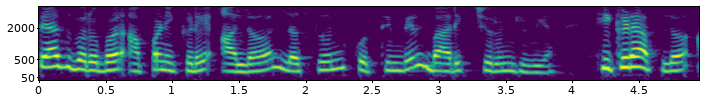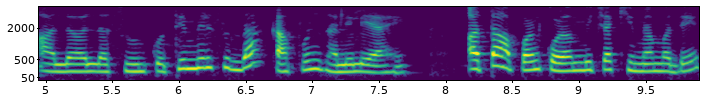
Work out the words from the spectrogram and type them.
त्याचबरोबर आपण इकडे आलं लसूण कोथिंबीर बारीक चिरून घेऊया. इकडे आपलं आलं लसूण कोथिंबीरसुद्धा कापून झालेले आहे. आता आपण कोळंबीच्या खिम्यामध्ये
